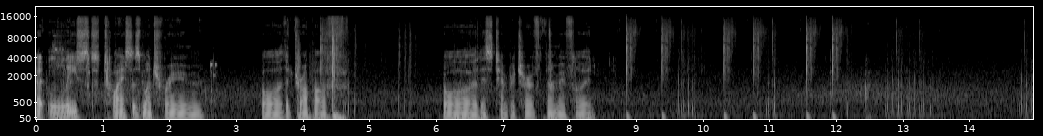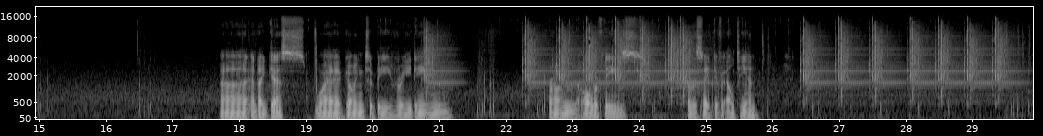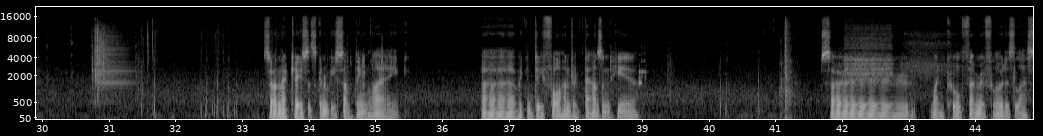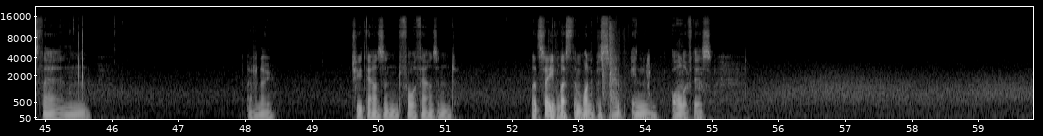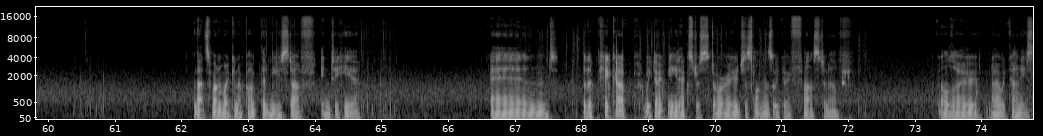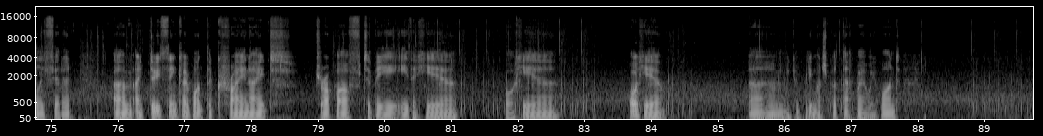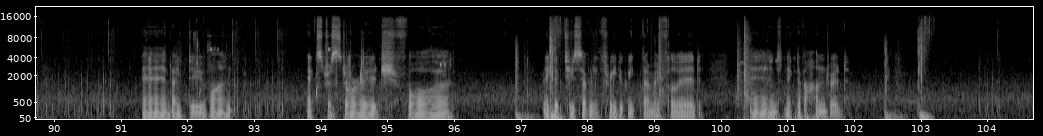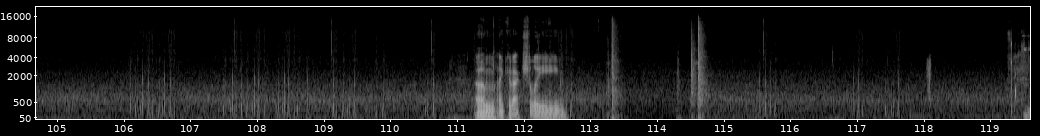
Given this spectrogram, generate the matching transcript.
at least twice as much room for the drop-off for this temperature of thermofluid. Uh, and I guess we're going to be reading from all of these for the sake of LTN. So in that case, it's going to be something like... Uh, we can do 400,000 here. So when cooled thermofluid is less than... I don't know. 2,000, 4,000. Let's say less than 1% in all of this. That's when we're going to pump the new stuff into here. And for the pickup, we don't need extra storage as long as we go fast enough. Although, no, we can't easily fit it. Um, I do think I want the cryonite drop-off to be either here, or here, or here. Um, we can pretty much put that where we want. And I do want extra storage for negative 273 degree thermofluid and negative 100. Um, I could actually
